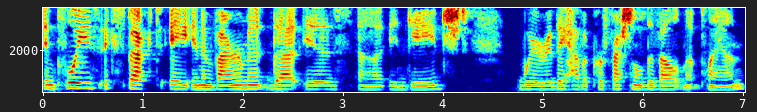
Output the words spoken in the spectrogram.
Employees expect a, an environment that is uh, engaged, where they have a professional development plan.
